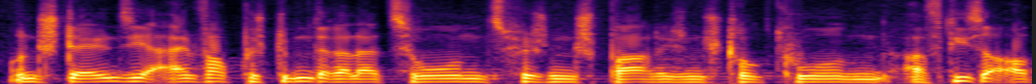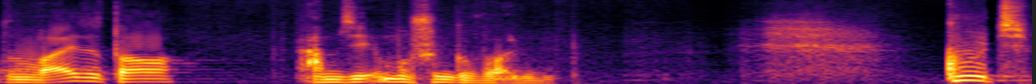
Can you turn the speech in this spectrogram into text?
und stellen Sie einfach bestimmte Relationen zwischen sprachlichen Strukturen auf diese Art und Weise dar, haben Sie immer schon gewonnen. Gut.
